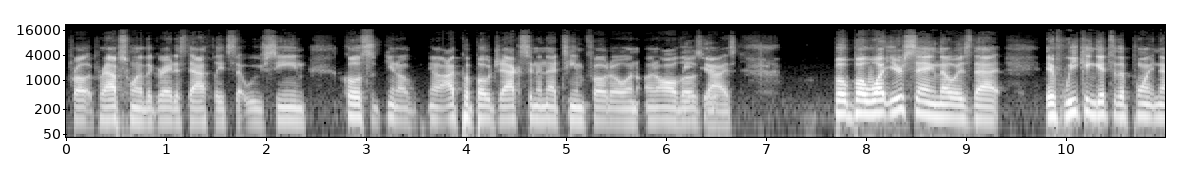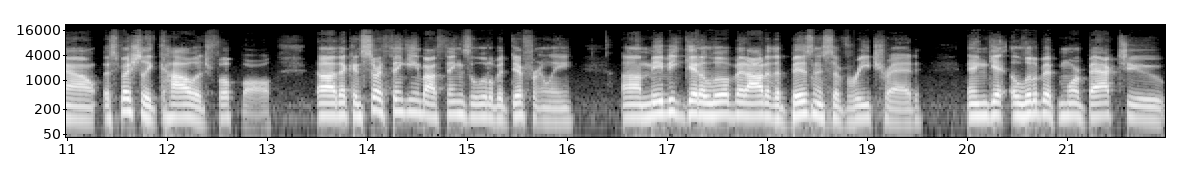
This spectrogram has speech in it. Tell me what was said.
pro- perhaps one of the greatest athletes that we've seen. Close, you know, you know, I put Bo Jackson in that team photo and, and all those guys. But but what you're saying though is that if we can get to the point now, especially college football, uh, that can start thinking about things a little bit differently, um, maybe get a little bit out of the business of retread and get a little bit more back to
